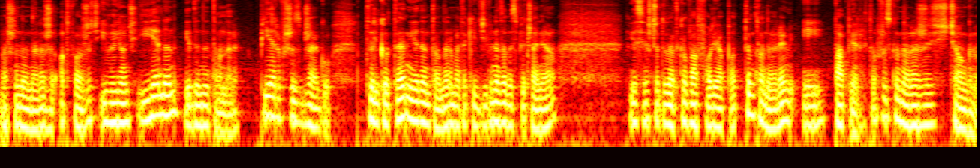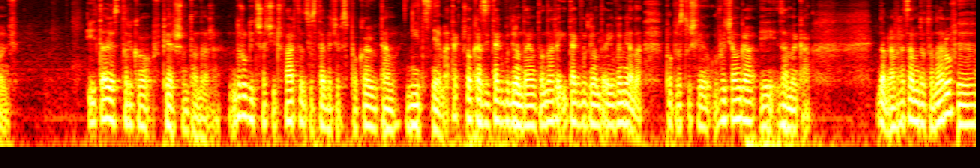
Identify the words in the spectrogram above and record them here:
Maszynę należy otworzyć i wyjąć jeden, jedyny toner. Pierwszy z brzegu. Tylko ten jeden toner ma takie dziwne zabezpieczenia, jest jeszcze dodatkowa folia pod tym tonerem i papier. To wszystko należy ściągnąć. I to jest tylko w pierwszym tonerze. Drugi, trzeci, czwarty zostawiacie w spokoju, tam nic nie ma. Tak przy okazji tak wyglądają tonery i tak wygląda ich wymiana. Po prostu się wyciąga i zamyka. Dobra, wracamy do tonerów. Y,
